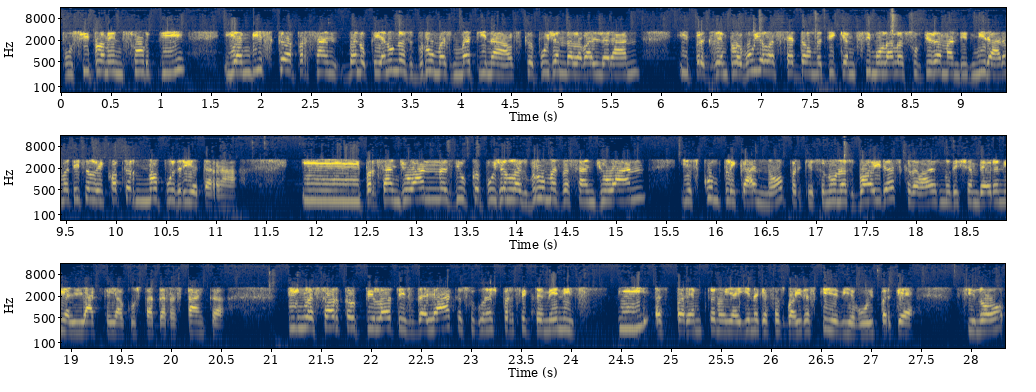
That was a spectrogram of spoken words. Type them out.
possiblement surti, i hem vist que, per Sant, bueno, que hi ha unes brumes matinals que pugen de la Vall d'Aran, i, per exemple, avui a les 7 del matí que hem simulat la sortida m'han dit, mira, ara mateix l'helicòpter no podria aterrar. I per Sant Joan es diu que pugen les brumes de Sant Joan i és complicat, no?, perquè són unes boires que de vegades no deixen veure ni el llac que hi ha al costat de Restanca. Tinc la sort que el pilot és d'allà, que s'ho coneix perfectament i, i esperem que no hi hagin aquestes boires que hi havia avui, perquè si no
